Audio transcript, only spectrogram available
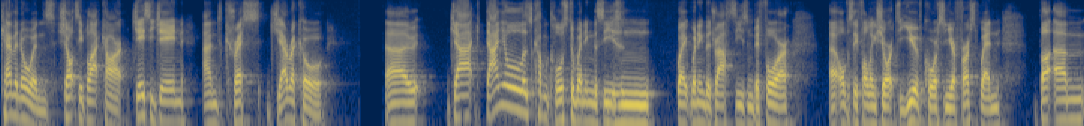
Kevin Owens, Shotzi Blackheart, Jacy Jayne, and Chris Jericho. Uh, Jack, Daniel has come close to winning the season like winning the draft season before, uh, obviously falling short to you, of course, in your first win. But um,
